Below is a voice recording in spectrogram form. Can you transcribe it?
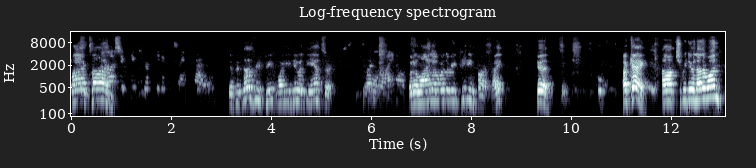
five times. Unless it keeps repeating the same pattern. If it does repeat, what do you do with the answer? Put a line over. Put a line over the repeating part, right? Good. Okay, um, should we do another one?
